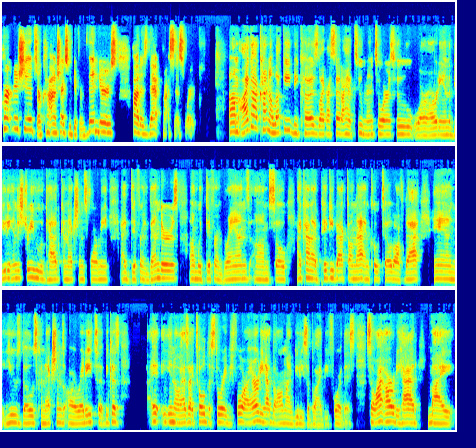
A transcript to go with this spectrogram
partnerships or contracts with different vendors? How does that process work? Um, I got kind of lucky because, like I said, I had two mentors who were already in the beauty industry who had connections for me at different vendors um, with different brands. Um, so I kind of piggybacked on that and coattailed off that and used those connections already to because I, you know, as I told the story before, I already had the online beauty supply before this. So I already had my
